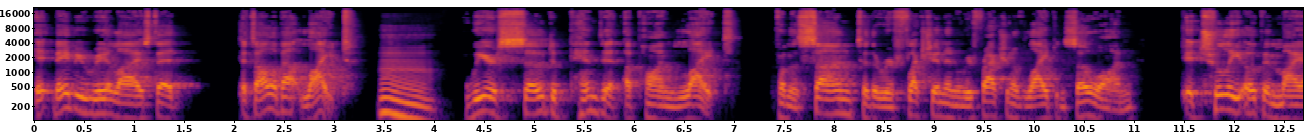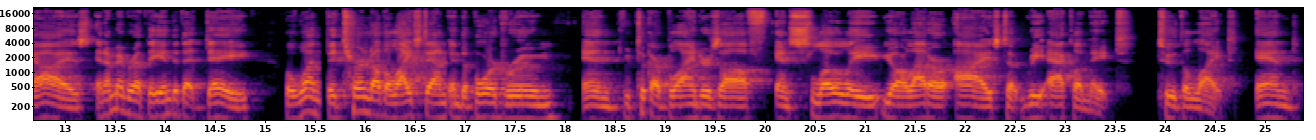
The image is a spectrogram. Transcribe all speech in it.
It made me realize that it's all about light. Mm. We are so dependent upon light, from the sun to the reflection and refraction of light and so on. It truly opened my eyes. And I remember at the end of that day, well, one, they turned all the lights down in the boardroom and we took our blinders off and slowly you know, allowed our eyes to reacclimate to the light. And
